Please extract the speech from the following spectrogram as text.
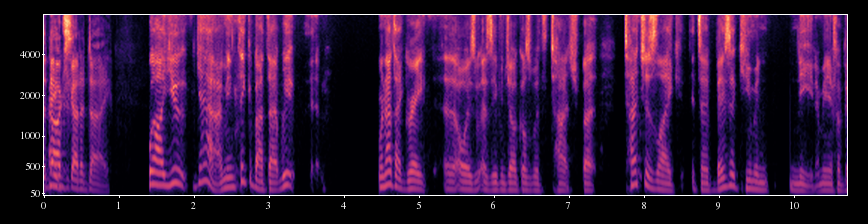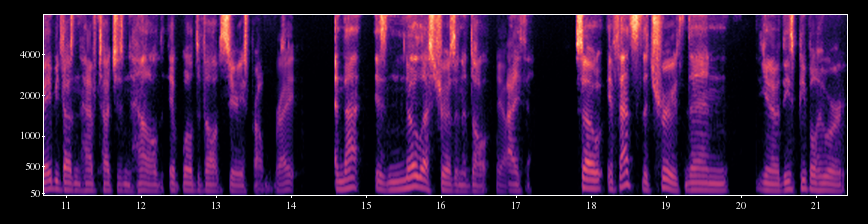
right. dog's got to die. Well, you, yeah, I mean, think about that. We, we're not that great uh, always as evangelicals with touch, but touch is like it's a basic human need. I mean, if a baby doesn't have touches and held, it will develop serious problems. Right. And that is no less true as an adult, Yeah. I think. So if that's the truth, then you know these people who were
